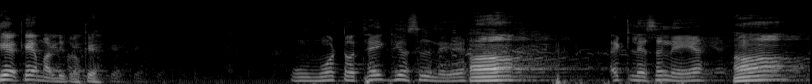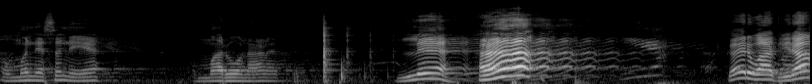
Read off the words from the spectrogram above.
કે કે માર દીકરો કે? હું મોટો થઈ ગયો છું ને હા. એટલે છે ને હા. મને છે ને મારો નાણા લે હા? કર વાત વીરા?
